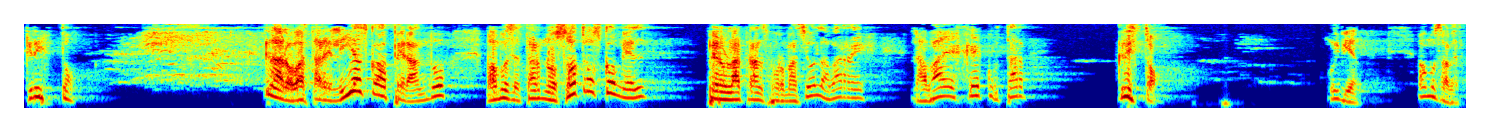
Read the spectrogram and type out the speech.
Cristo. Claro, va a estar Elías cooperando, vamos a estar nosotros con él, pero la transformación la va a, la va a ejecutar Cristo. Muy bien, vamos a ver.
